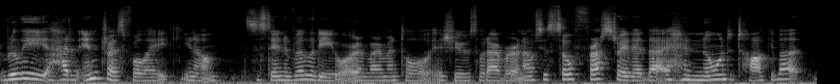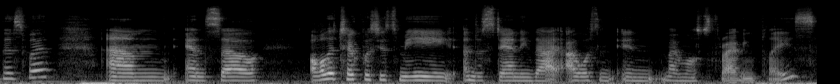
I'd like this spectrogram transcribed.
really had an interest for like you know sustainability or environmental issues, whatever. And I was just so frustrated that I had no one to talk about this with. Um, and so all it took was just me understanding that I wasn't in my most thriving place.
